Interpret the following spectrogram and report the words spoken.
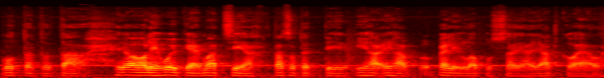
mutta tota, joo, oli huikea matsi ja tasotettiin ihan, ihan pelin lopussa ja jatkoajalla.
